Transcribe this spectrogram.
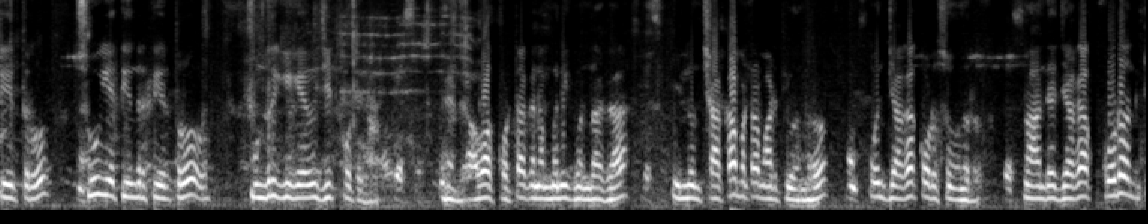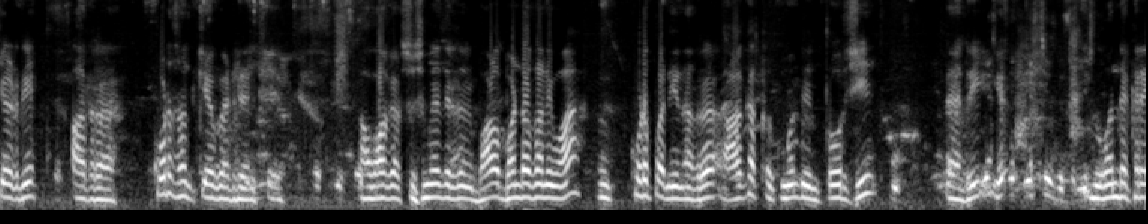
ತೀರ್ಥರು ಸೂಯತೀಂದ್ರ ತೀರ್ಥರು ಮುಂಡ್ರಿಗಿಗೆ ವಿಜಿಟ್ ಕೊಟ್ಟಿದ್ರು. ಅವಾಗ ಕೊಟ್ಟಾಗ ನಮ್ಮ ಮನೆಗೆ ಬಂದಾಗ ಇಲ್ಲೊಂದು ಶಾಖಾ ಮಠ ಮಾಡ್ತೀವಿ ಅಂದರು. ಒಂದು ಜಾಗ ಕೊಡಿಸು ಅಂದರು. ನಾ ಅಂದೆ, ಜಾಗ ಕೊಡು ಅಂತ ಕೇಳ್ರಿ. ಆದ್ರೆ ಕೊಡಿಸು ಅಂತ ಕೇಳಬೇಡ್ರಿ ಅಂತ ಅವಾಗ ಸುಷ್ಮೇಂದ್ರ ಭಾಳ ಬಂಡದ ನೀವ. ಕೊಡಪ್ಪ ನೀನಾದ್ರೆ. ಆಗ ಕರ್ಕೊಂಬಂದು ತೋರಿಸಿ ಏನ್ರಿ ಇದು ಒಂದು ಎಕರೆ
